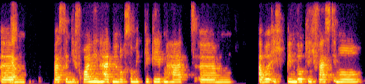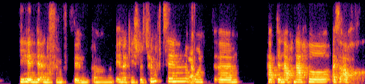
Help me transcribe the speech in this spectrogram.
ähm, ja. was dann die Freundin halt mir noch so mitgegeben hat. Ähm, aber ich bin wirklich fast immer die Hände an der 15, ähm, Energieschluss 15 ja. und ähm, habe dann auch nachher, also auch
